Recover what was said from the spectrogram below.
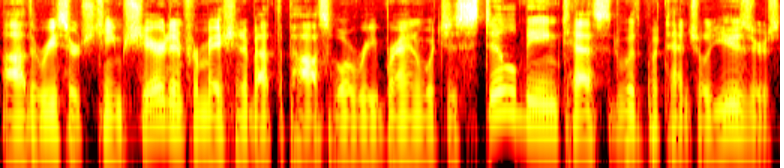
uh, the research team shared information about the possible rebrand, which is still being tested with potential users.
